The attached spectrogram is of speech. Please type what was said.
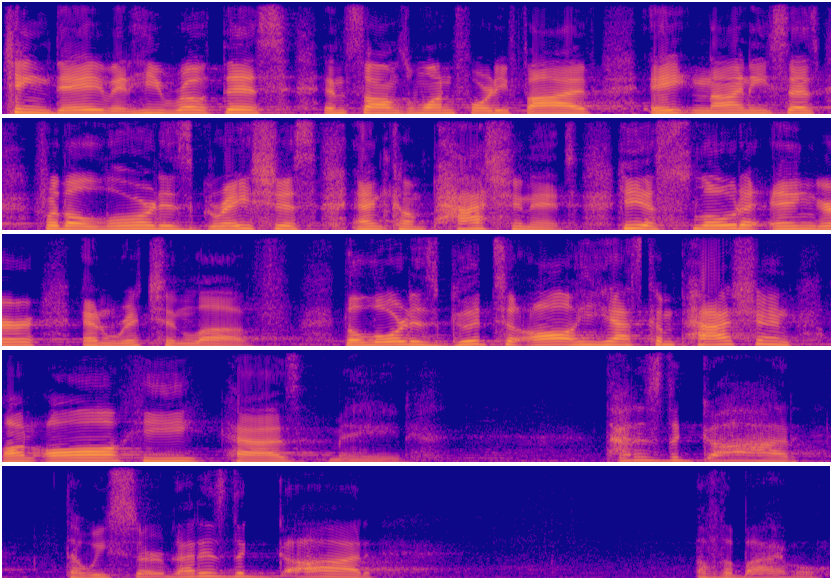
King David, he wrote this in Psalms 145, 8 and 9. He says, For the Lord is gracious and compassionate. He is slow to anger and rich in love. The Lord is good to all. He has compassion on all he has made. That is the God that we serve. That is the God of the Bible.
